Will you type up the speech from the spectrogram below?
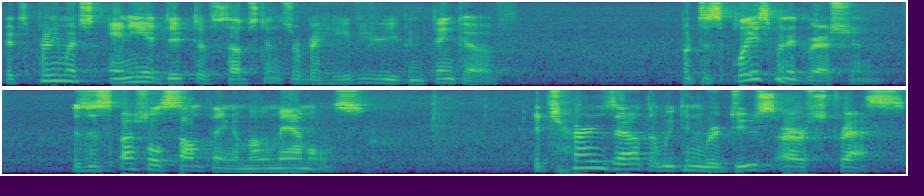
It's pretty much any addictive substance or behavior you can think of. But displacement aggression is a special something among mammals. It turns out that we can reduce our stress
